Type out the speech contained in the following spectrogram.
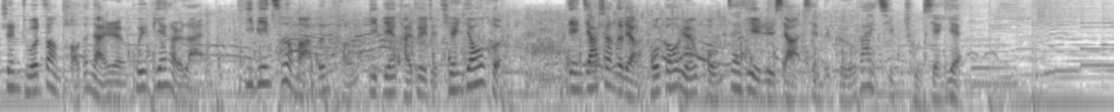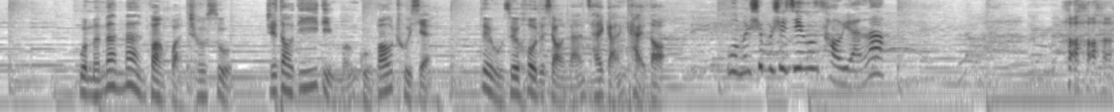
身着藏袍的男人挥鞭而来，一边策马奔腾，一边还对着天吆喝。脸颊上的两坨高原红在烈日下显得格外清楚鲜艳。我们慢慢放缓车速，直到第一顶蒙古包出现，队伍最后的小南才感慨道：“我们是不是进入草原了？”哈哈哈，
